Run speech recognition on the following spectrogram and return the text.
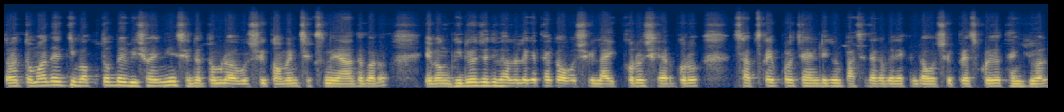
তবে তোমাদের কি বক্তব্যের বিষয় নিয়ে সেটা তোমরা অবশ্যই কমেন্ট সেকশনে জানাতে পারো। এবং ভিডিও যদি ভালো লেগে থাকে অবশ্যই লাইক করো শেয়ার করো সাবস্ক্রাইব করো চ্যানেলটিকে এবং পাশে থাকা বেল আইকনটা অবশ্যই প্রেস করে দাও। থ্যাংক ইউ অল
